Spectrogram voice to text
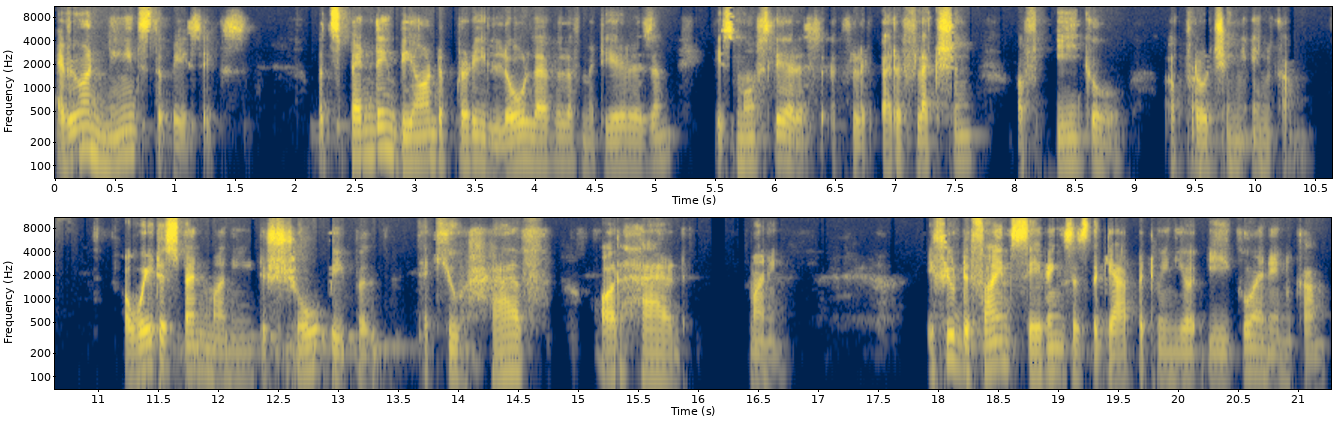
Everyone needs the basics, but spending beyond a pretty low level of materialism is mostly a, a reflection of ego approaching income. A way to spend money to show people that you have or had money. If you define savings as the gap between your ego and income,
